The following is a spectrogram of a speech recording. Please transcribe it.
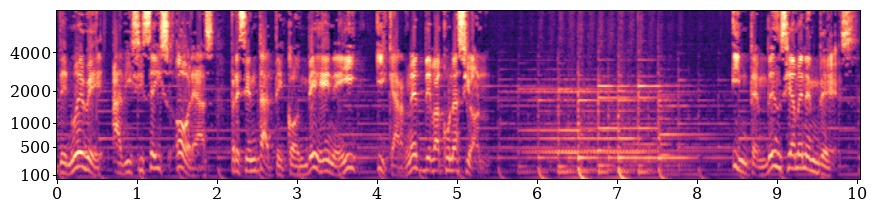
De 9 a 16 horas, presentate con DNI y carnet de vacunación. Intendencia Menéndez.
